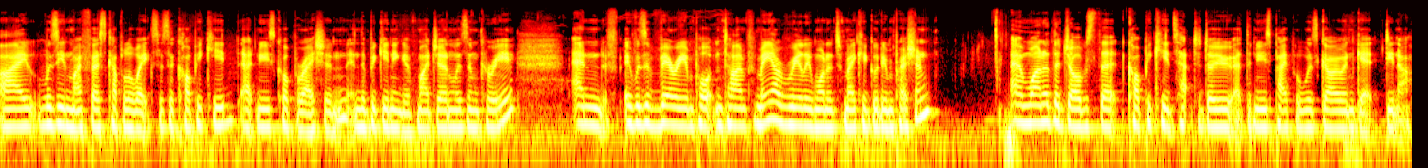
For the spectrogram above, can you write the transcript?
I was in my first couple of weeks as a copy kid at News Corporation in the beginning of my journalism career. And it was a very important time for me. I really wanted to make a good impression. And one of the jobs that copy kids had to do at the newspaper was go and get dinner.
